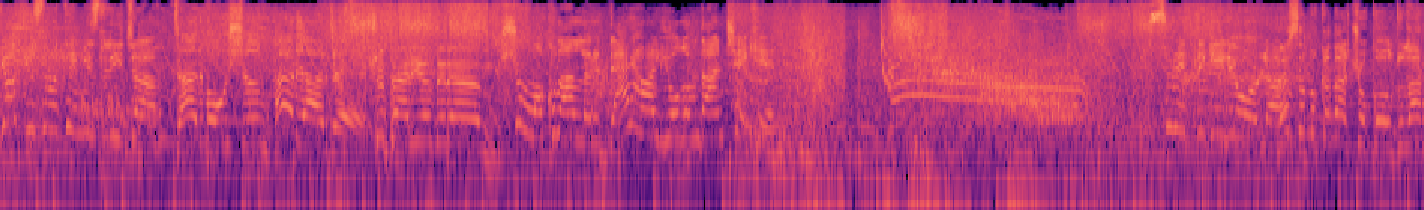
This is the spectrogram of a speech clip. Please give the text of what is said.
gökyüzünü temizleyeceğim. Termo ışın her yerde. Süper yıldırım! Şu makulanları derhal yolumdan çekin. Sürekli geliyorlar. Nasıl bu kadar çok oldular?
